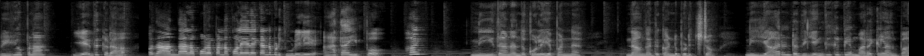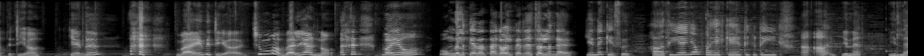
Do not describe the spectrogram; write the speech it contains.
ரீஓப்பனா எதுக்குடா? அப்போதான் அந்தால கொலை பண்ண கொலையில கண்டுபிடிக்க முடியலையே. அதான் இப்போ. ஹாய் நீ தானே அந்த கொலையை பண்ண. நாங்கள் அதை கண்டுபிடிச்சிட்டோம். நீ யாருன்றது எங்ககிட்டயே மறைக்கலான்னு பார்த்துட்டியா? எது? பயந்துட்டியா? சும்மா விளையாடணும். பயம். உங்களுக்கு ஏதாவது தகவல் தெரிஞ்ச சொல்லுங்க. என்ன கேஸு அது ஏன் பையன் கேட்டுக்கிட்டே. என்ன? இல்லை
